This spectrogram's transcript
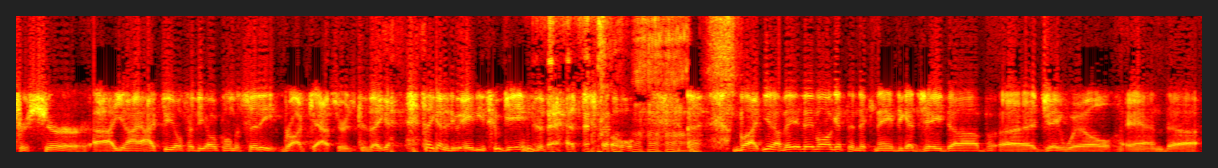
for sure. Uh, you know, I, I, feel for the Oklahoma City broadcasters because they got they got to do 82 games of that. So, but you know, they they've all got the nicknames. You got J Dub, uh, J Will, and, uh,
